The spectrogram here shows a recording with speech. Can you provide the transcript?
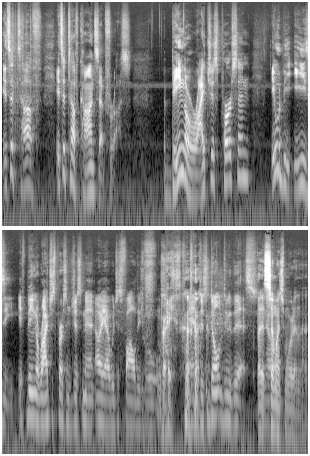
it's a tough it's a tough concept for us. Being a righteous person it would be easy if being a righteous person just meant oh yeah we just follow these rules Right. and just don't do this But it's so much more than that.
